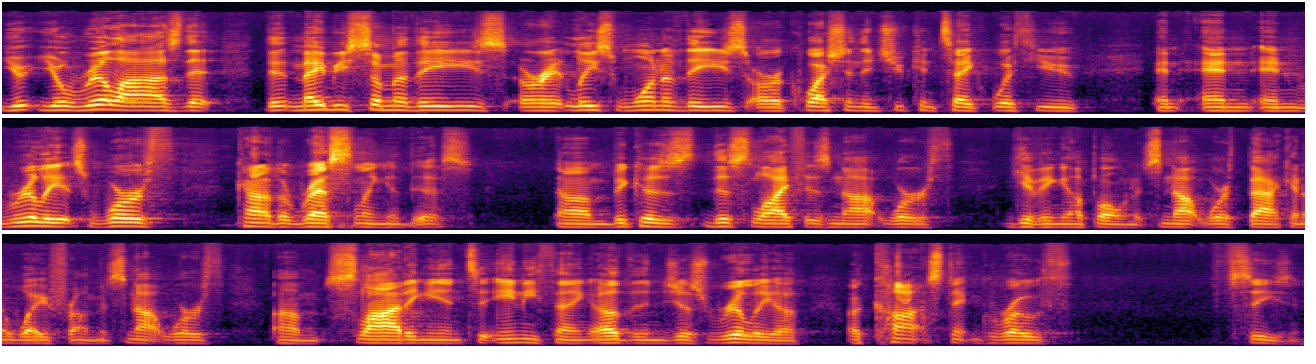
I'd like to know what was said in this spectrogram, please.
you, you'll realize that that maybe some of these, or at least one of these, are a question that you can take with you, and, and, and really it's worth kind of the wrestling of this um, because this life is not worth giving up on. It's not worth backing away from. It's not worth um, sliding into anything other than just really a, a constant growth season,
